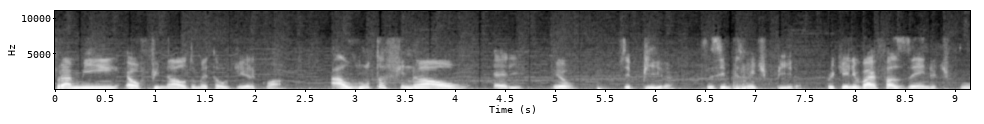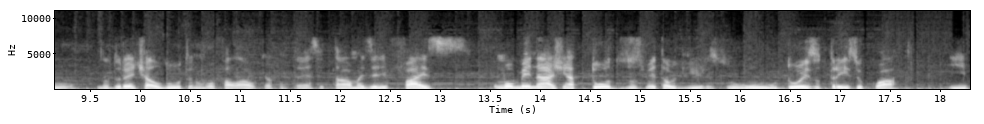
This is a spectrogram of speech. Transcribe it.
Pra mim, é o final do Metal Gear 4. A luta final é, meu, você pira. Você simplesmente pira. Porque ele vai fazendo, tipo, no, durante a luta, não vou falar o que acontece e tal, mas ele faz uma homenagem a todos os Metal Gears. O 1, o 2, o 3 e o 4. E,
